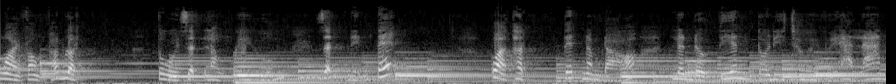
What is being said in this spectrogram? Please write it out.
Ngoài vòng pháp luật Tôi giận lòng ghê gớm, Giận đến Tết Quả thật, Tết năm đó, Lần đầu tiên tôi đi chơi với Hà Lan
